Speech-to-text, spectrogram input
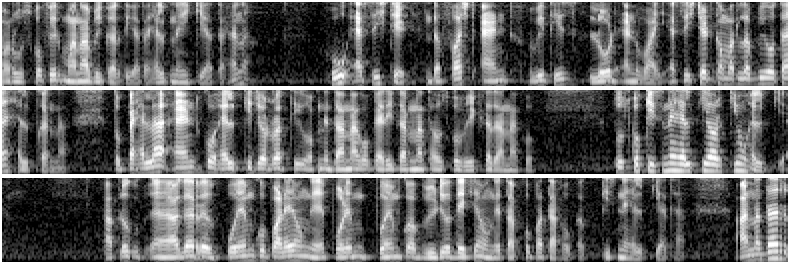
और उसको फिर मना भी कर दिया था हेल्प नहीं किया था, है ना? Who assisted the first ant with his load and why assisted का मतलब भी होता है हेल्प करना। तो पहला एंड को हेल्प की ज़रूरत थी, अपने दाना को कैरी करना था, उसको वीट का दाना को। तो उसको किसने हेल्प किया और क्यों हेल्प किया? आप लोग अगर पोएम को पढ़े होंगे पोएम पोएम को आप वीडियो देखे होंगे तो आपको पता होगा किसने हेल्प किया था। Another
